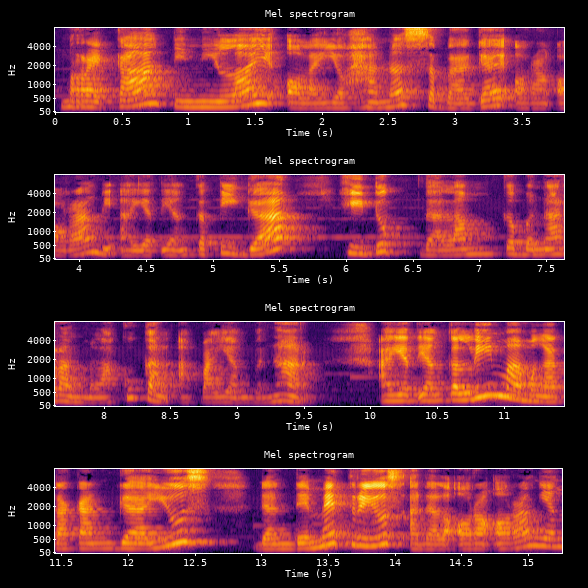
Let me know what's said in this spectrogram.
Mereka dinilai oleh Yohanes sebagai orang-orang di ayat yang ketiga hidup dalam kebenaran, melakukan apa yang benar. Ayat yang kelima mengatakan Gaius dan Demetrius adalah orang-orang yang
